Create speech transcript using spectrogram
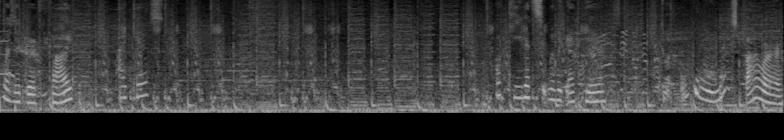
That was a good fight, I guess. Okay, let's see what we get here. Ooh, nice power.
